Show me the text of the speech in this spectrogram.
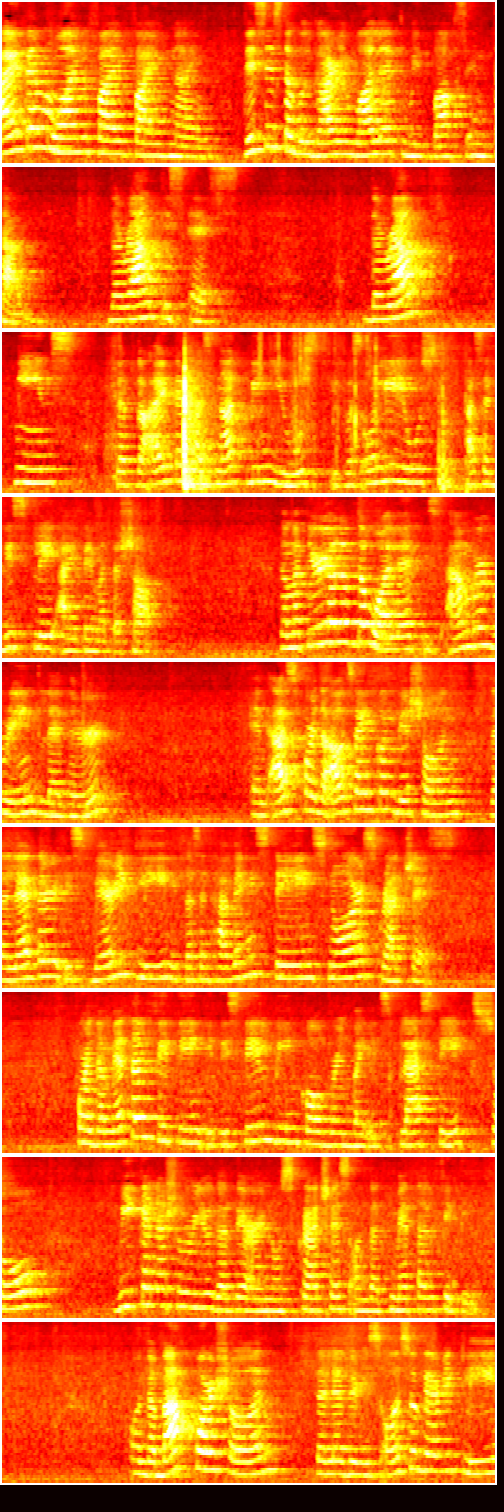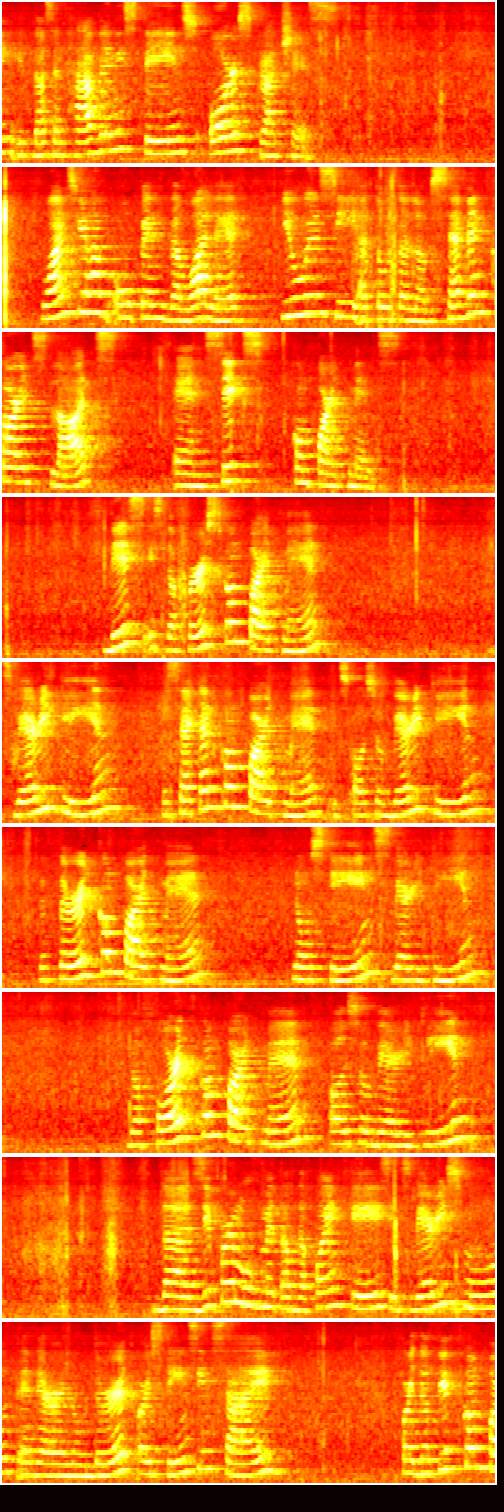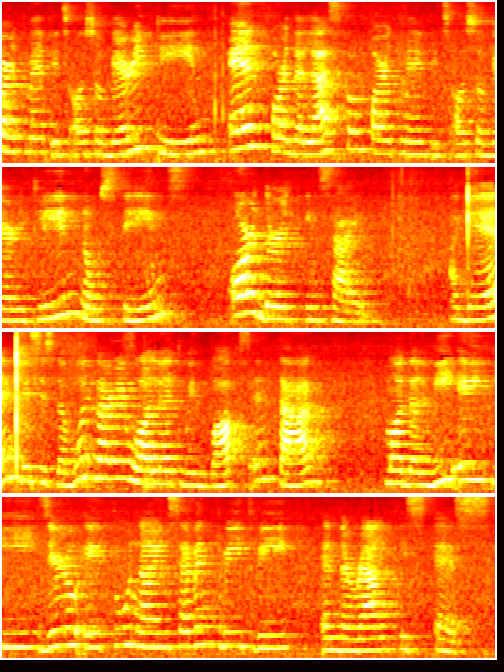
Item 1559. This is the Bulgari wallet with box and tag. The rank is S. The rank means that the item has not been used. It was only used as a display item at the shop. The material of the wallet is amber grained leather. And as for the outside condition, the leather is very clean. It doesn't have any stains nor scratches. For the metal fitting, it is still being covered by its plastic. So, we can assure you that there are no scratches on that metal fitting. On the back portion, the leather is also very clean. It doesn't have any stains or scratches. Once you have opened the wallet, you will see a total of 7 card slots and 6 compartments. This is the first compartment. It's very clean. The second compartment, it's also very clean. The third compartment, no stains, very clean. The fourth compartment, also very clean. The zipper movement of the coin case, it's very smooth and there are no dirt or stains inside. For the fifth compartment, it's also very clean. And for the last compartment, it's also very clean, no stains or dirt inside. Again, this is the Bulgari wallet with box and tag, model BAE 0829733 and the rank is S.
